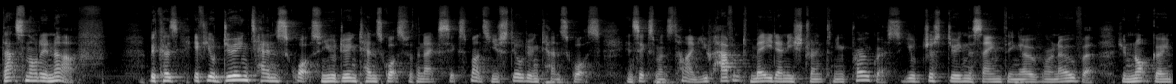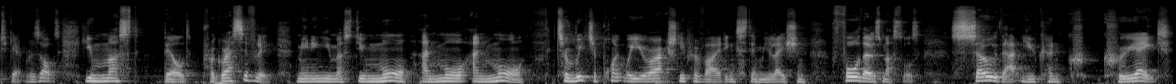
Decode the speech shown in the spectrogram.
that's not enough. Because if you're doing 10 squats and you're doing 10 squats for the next six months and you're still doing 10 squats in six months' time, you haven't made any strengthening progress. You're just doing the same thing over and over. You're not going to get results. You must build progressively, meaning you must do more and more and more to reach a point where you are actually providing stimulation for those muscles so that you can cr- create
